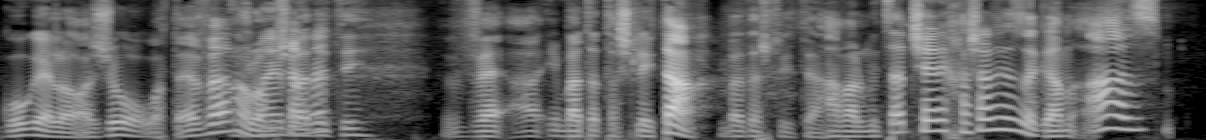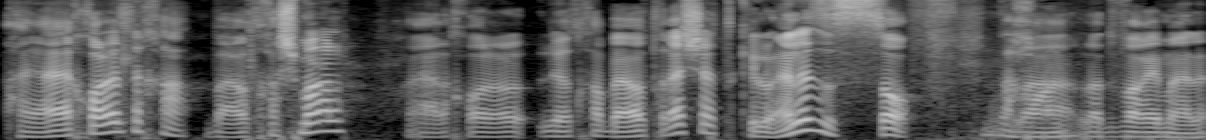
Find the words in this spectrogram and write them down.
גוגל או Azure, whatever, אז לא מה משנה, איבדתי? ואיבדת את השליטה. איבדת שליטה. אבל מצד שני, חשבתי על זה, גם אז היה יכול להיות לך בעיות חשמל, היה יכול להיות לך בעיות רשת, כאילו אין לזה סוף נכון. לדברים האלה.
